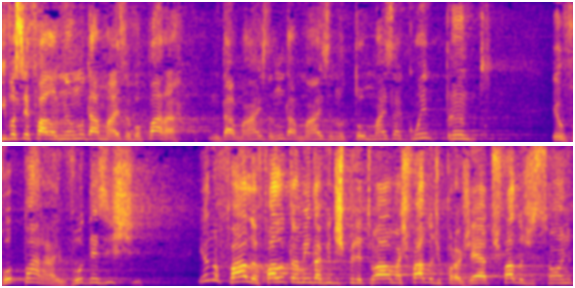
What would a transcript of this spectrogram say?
e você fala: Não, não dá mais, eu vou parar. Não dá mais, não dá mais, eu não estou mais aguentando. Eu vou parar, eu vou desistir. Eu não falo, eu falo também da vida espiritual, mas falo de projetos, falo de sonho,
